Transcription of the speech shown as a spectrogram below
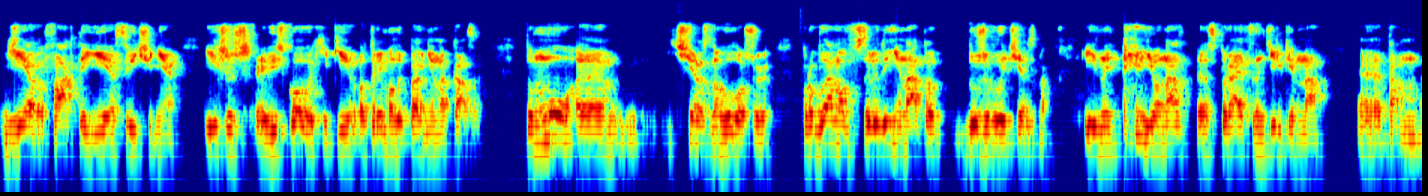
Є факти, є свідчення ж військових, які отримали певні накази. Тому е, ще раз наголошую, проблема всередині НАТО дуже величезна, і не і вона е, спирається не тільки на е, там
